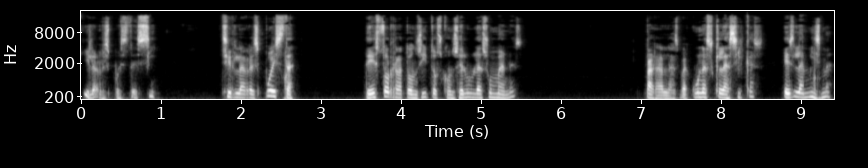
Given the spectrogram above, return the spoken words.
Y la respuesta es sí. Es la respuesta de estos ratoncitos con células humanas para las vacunas clásicas es la misma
